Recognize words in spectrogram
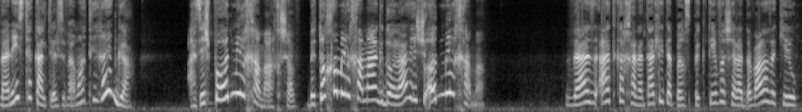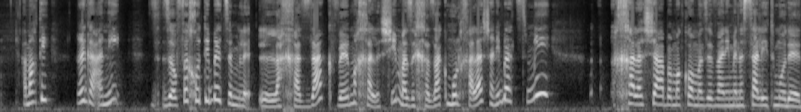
ואני הסתכלתי על זה ואמרתי, רגע, אז יש פה עוד מלחמה עכשיו. בתוך המלחמה הגדולה יש עוד מלחמה. ואז את ככה נתת לי את הפרספקטיבה של הדבר הזה, כאילו, אמרתי, רגע, אני, זה, הופך אותי בעצם לחזק והם החלשים, מה זה חזק מול חלש? אני בעצמי חלשה במקום הזה ואני מנסה להתמודד.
